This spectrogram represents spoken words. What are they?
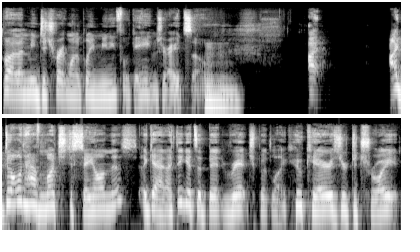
but I mean Detroit want to play meaningful games, right? So Mm-hmm. I don't have much to say on this. Again, I think it's a bit rich, but like, who cares? You're Detroit.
